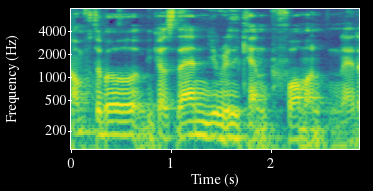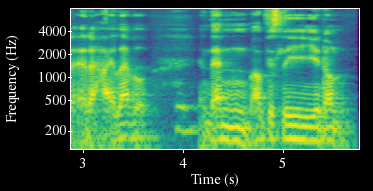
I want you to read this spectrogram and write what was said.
comfortable because then you really can perform on at, at a high level mm-hmm. and then obviously you don't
